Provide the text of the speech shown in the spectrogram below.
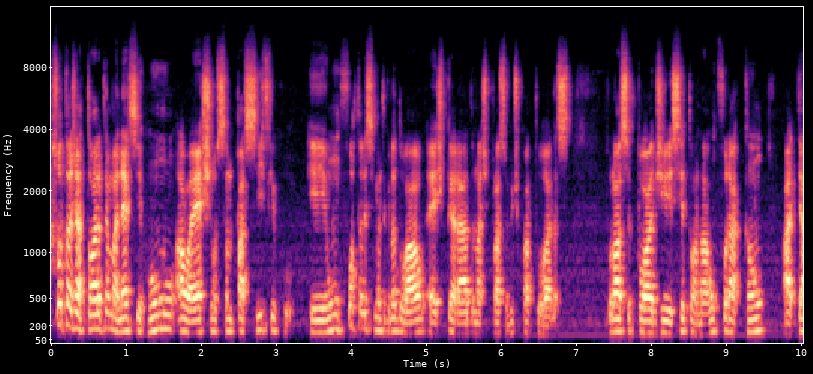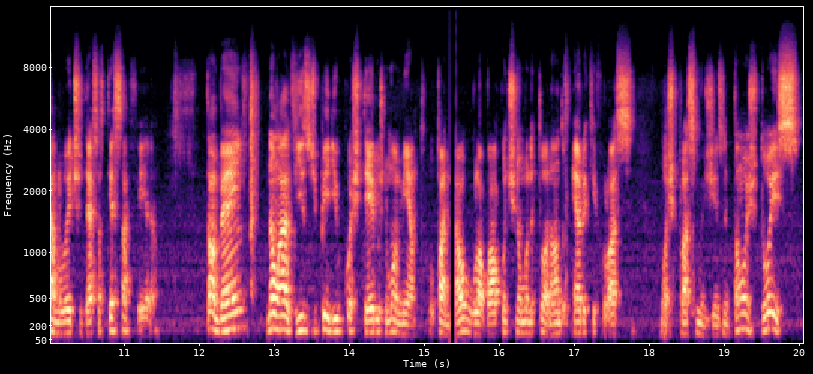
Sua trajetória permanece rumo ao oeste no Oceano Pacífico e um fortalecimento gradual é esperado nas próximas 24 horas. Flossie pode se tornar um furacão até a noite desta terça-feira. Também não há aviso de perigo costeiros no momento. O painel global continua monitorando Eric Floss nos próximos dias. Então, os dois,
